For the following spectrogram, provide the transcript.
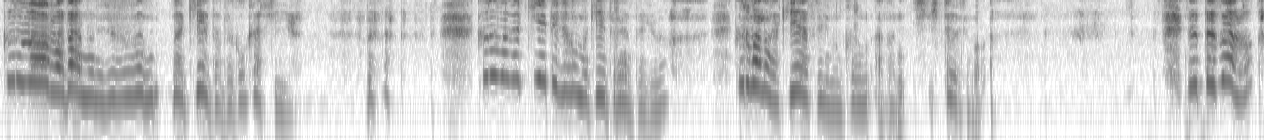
車はまだあのに自分が消えたとこおかしいやん。車が消えて自分も消えてるんやったけど。車のが消えやすいもん車あの人よりも。絶対そうやろ？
